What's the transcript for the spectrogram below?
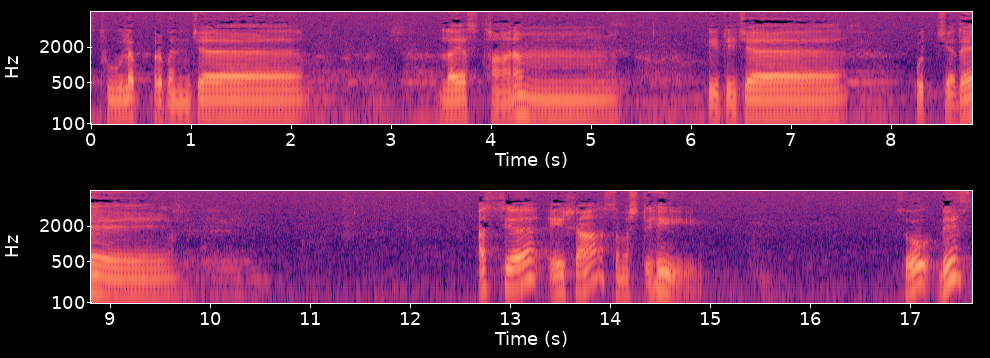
स्थूलप्रपञ्च लयस्थानम् इति च उच्यते। अस्य एषा समष्टिः। सो दिस्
